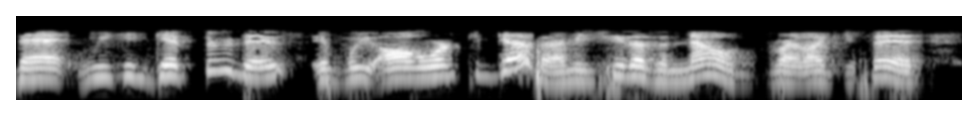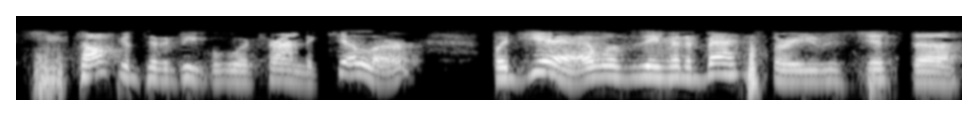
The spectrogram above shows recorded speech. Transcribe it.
that we can get through this if we all work together. I mean, she doesn't know, right? Like you said, she's talking to the people who are trying to kill her. But yeah, it wasn't even a backstory. It was just a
